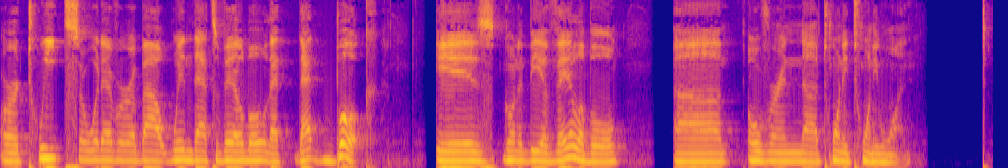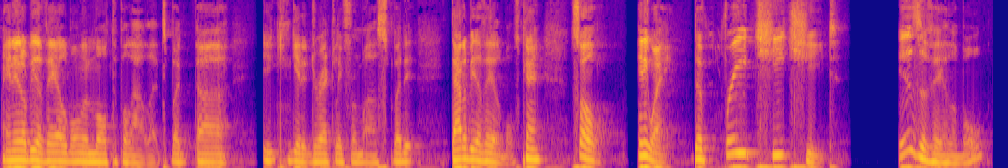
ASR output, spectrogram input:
or tweets or whatever about when that's available. That that book is going to be available uh, over in uh, 2021, and it'll be available in multiple outlets. But uh, you can get it directly from us. But it that'll be available. Okay. So anyway, the free cheat sheet is available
